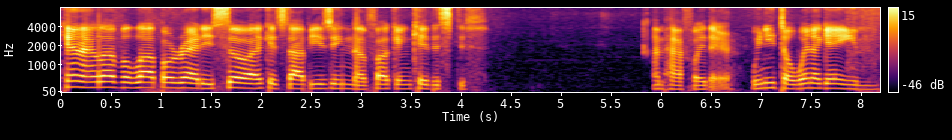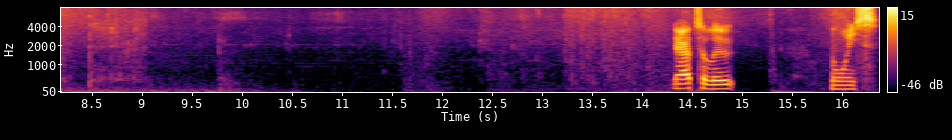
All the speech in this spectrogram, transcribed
Can I level up already so I could stop using the fucking Kivistif? I'm halfway there. We need to win a game. Absolute. Noise.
